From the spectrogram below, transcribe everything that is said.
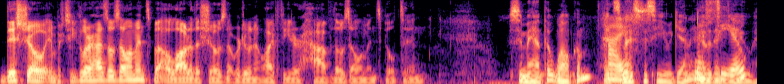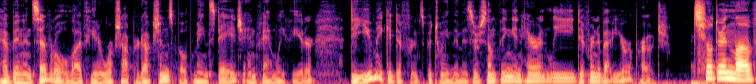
This show in particular has those elements but a lot of the shows that we're doing at live theater have those elements built in Samantha, welcome. It's nice to see you again. I Nice know that you. you. have been in several live theater workshop productions, both main stage and family theater. Do you make a difference between them? Is there something inherently different about your approach? Children love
